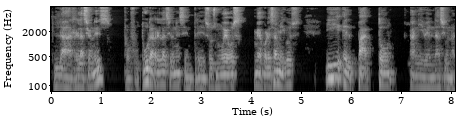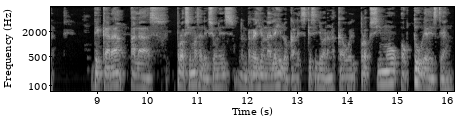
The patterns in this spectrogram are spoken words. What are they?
las relaciones o futuras relaciones entre esos nuevos mejores amigos y el pacto a nivel nacional de cara a las próximas elecciones regionales y locales que se llevarán a cabo el próximo octubre de este año.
